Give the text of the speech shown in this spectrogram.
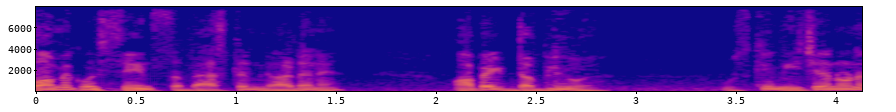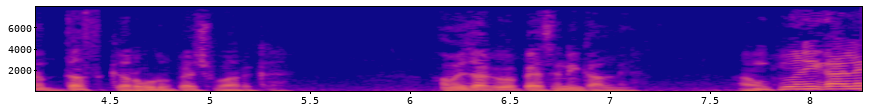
गोवा में कोई सेंट सेबेस्टियन गार्डन है? वहाँ पे एक डब्ल्यू है। उसके नीचे इन्होंने दस करोड़ रुपए छुपा रखा है। हमें जाके वो पैसे निकालने हम क्यों निकाले?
